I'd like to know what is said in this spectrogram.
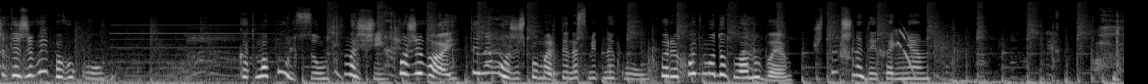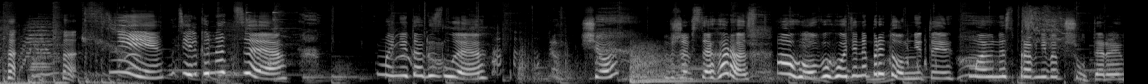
чи ти живий павуку? Катмапульсу, мерщій, поживай. Ти не можеш померти на смітнику. Переходьмо до плану Б. Штучне дихання. Ні, тільки не це. Мені так зле. Що? Вже все гаразд. Аго, ви годі не притомніти. Маю несправні вебшутери.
